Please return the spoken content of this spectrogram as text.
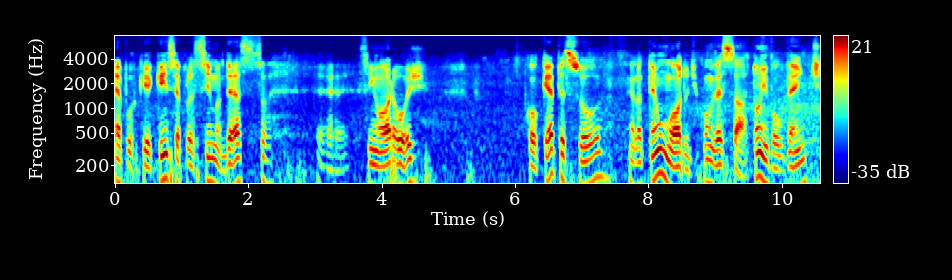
É porque quem se aproxima dessa é, senhora hoje, qualquer pessoa, ela tem um modo de conversar tão envolvente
